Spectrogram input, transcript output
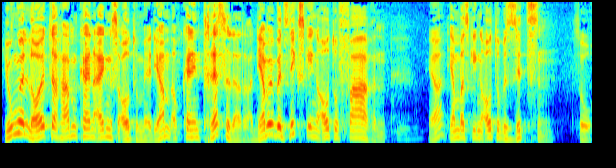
Junge Leute haben kein eigenes Auto mehr. Die haben auch kein Interesse daran. Die haben übrigens nichts gegen Autofahren. Ja, die haben was gegen Autobesitzen. So.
